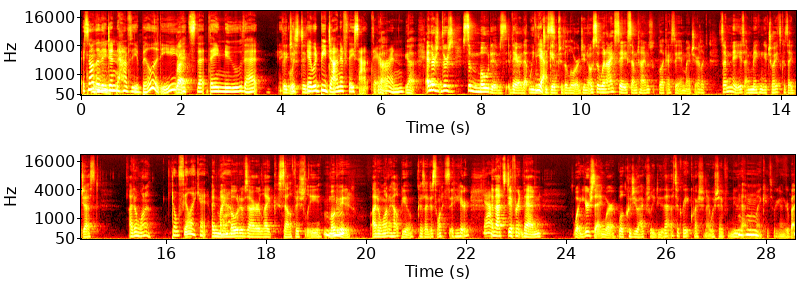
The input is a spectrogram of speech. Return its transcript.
it's not that they didn't have the ability; Right. it's that they knew that They it just would, didn't. it would be done if they sat there. yeah, And yeah and there's there's some motives there that we need to give to the lord you know so when i say sometimes like i say in my chair like some days i'm making a choice because i just i don't want to don't feel like it. and my Yeah. Mm-hmm. motives are like selfishly motivated i don't want to help you because i just want to sit here Yeah. and that's different than what you're saying where well could you actually do that that's a great question i wish i knew that when my kids were younger but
